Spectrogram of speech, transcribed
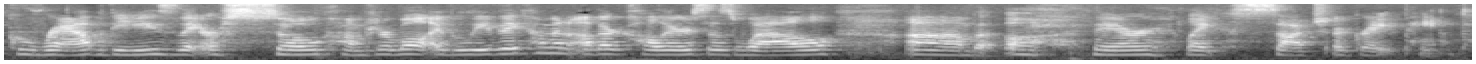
grab these. They are so comfortable. I believe they come in other colors as well. Um, but oh, they're like such a great pant.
